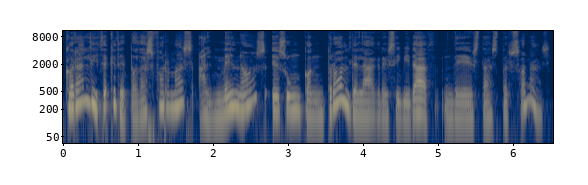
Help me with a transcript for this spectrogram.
Coral dice que de todas formas al menos es un control de la agresividad de estas personas.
